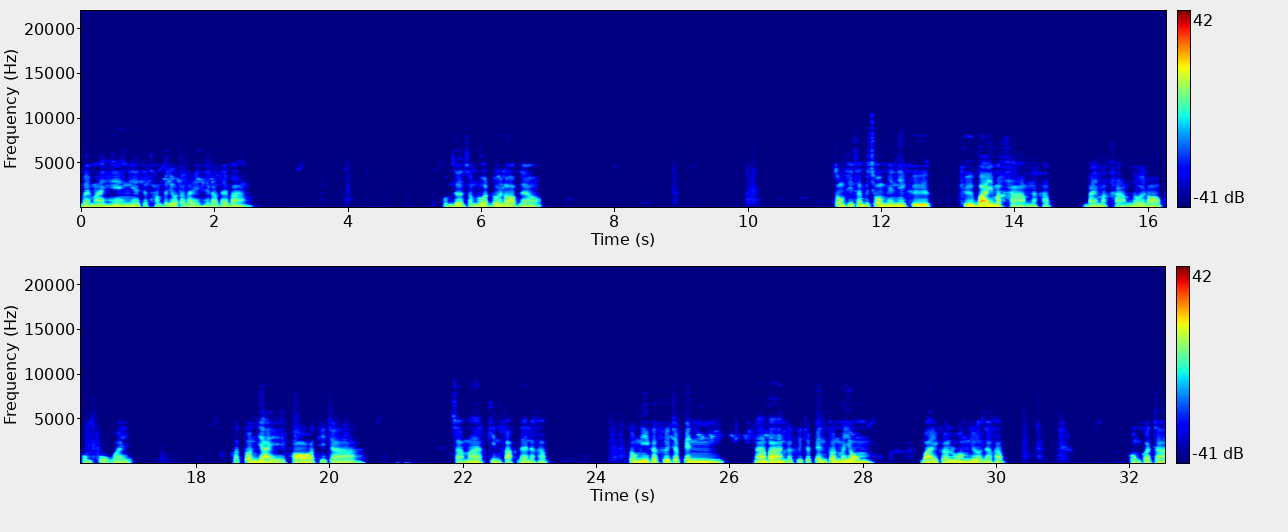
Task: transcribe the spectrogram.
ใบไม้แห้งเนี่ยจะทำประโยชน์อะไรให้เราได้บ้าง ผมเดินสำรวจโดยรอบแล้วตรงที่ท่านผู้ชมเห็นนี่คือคือใบมะขามนะครับ ใบมะขามโดยรอบผมปลูกไว้ ก็ต้นใหญ่พอที่จะ สามารถกินฝักได้แล้วครับ ตรงนี้ก็คือจะเป็นหน้าบ้านก็คือจะเป็นต้นมะยม ใบก็ร่วงเยอะแล้วครับ ผมก็จะ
